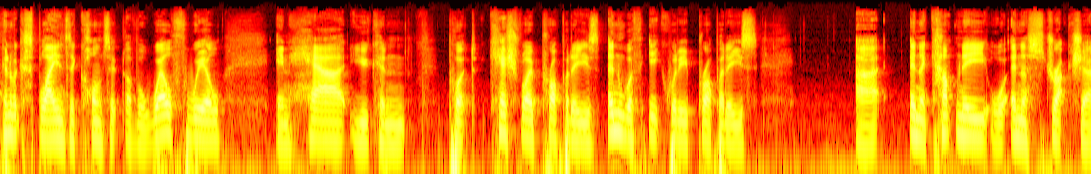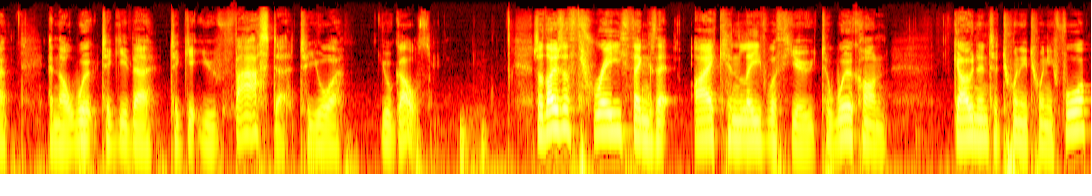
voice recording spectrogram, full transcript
Kind of explains the concept of a wealth wheel and how you can put cash flow properties in with equity properties uh, in a company or in a structure and they'll work together to get you faster to your your goals. So those are three things that I can leave with you to work on going into 2024.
